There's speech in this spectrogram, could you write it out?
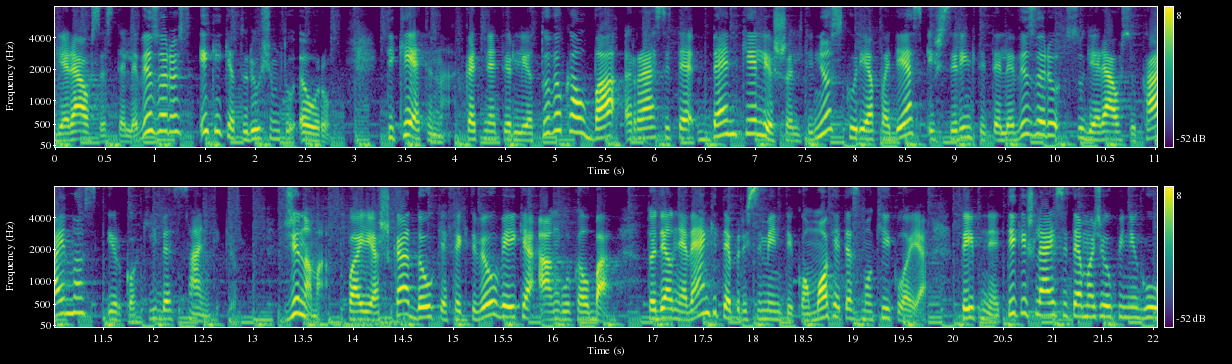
geriausias televizorius iki 400 eurų. Tikėtina, kad net ir lietuvių kalba rasite bent keli šaltinius, kurie padės išsirinkti televizorių su geriausiu kainos ir kokybės santykiu. Žinoma, paieška daug efektyviau veikia anglų kalba, todėl nevenkite prisiminti, ko mokėtės mokykloje. Taip ne tik išleisite mažiau pinigų,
